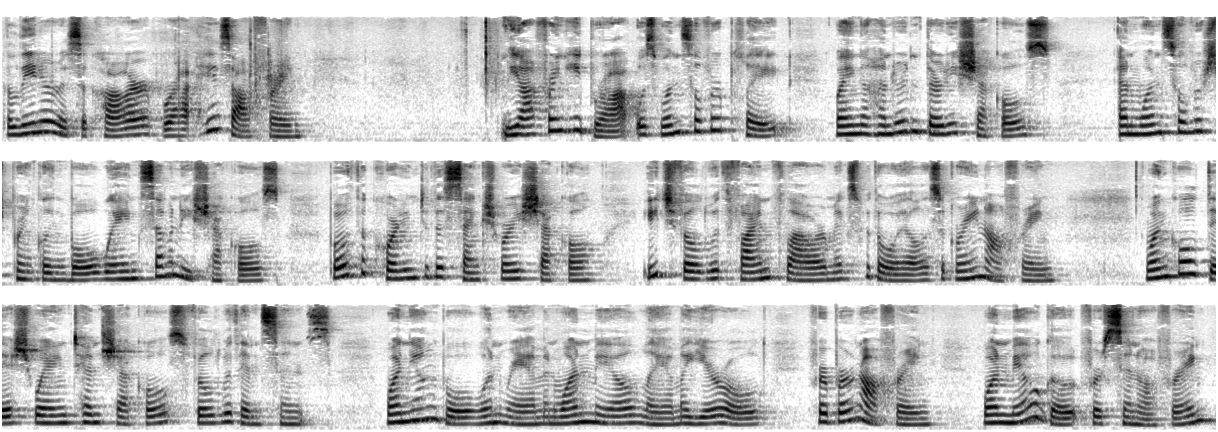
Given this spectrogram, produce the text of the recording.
the leader of Issachar brought his offering. The offering he brought was one silver plate weighing a 130 shekels, and one silver sprinkling bowl weighing 70 shekels, both according to the sanctuary shekel, each filled with fine flour mixed with oil as a grain offering. One gold dish weighing 10 shekels, filled with incense, one young bull, one ram, and one male lamb a year old for burnt offering, one male goat for sin offering,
